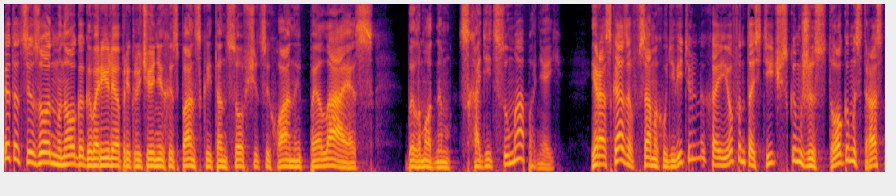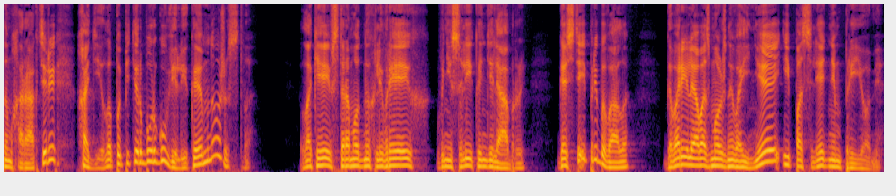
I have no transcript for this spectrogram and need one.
Этот сезон много говорили о приключениях испанской танцовщицы Хуаны Пелаес — было модным сходить с ума по ней, и рассказов самых удивительных о ее фантастическом, жестоком и страстном характере ходило по Петербургу великое множество. Лакеи в старомодных ливреях внесли канделябры. Гостей прибывало. Говорили о возможной войне и последнем приеме.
